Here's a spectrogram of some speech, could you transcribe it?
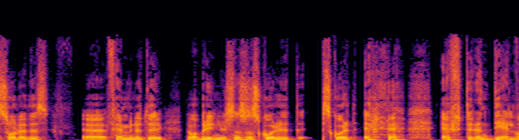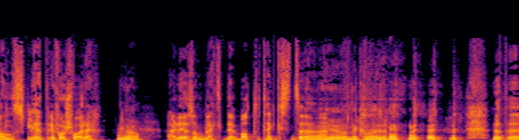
således fem minutter. Det var Brynildsen som skåret, skåret efter en del vanskeligheter i Forsvaret. Ja, Er det en sånn Black Debate-tekst? eh? ja det kan være. Dette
